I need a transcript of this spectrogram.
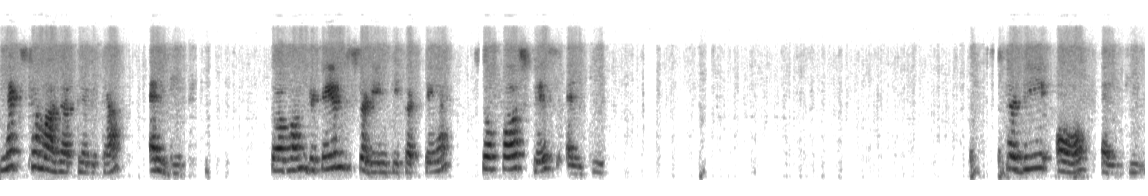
नेक्स्ट हम आ जाते हैं बेटा एल्गी तो अब हम डिटेल्ड स्टडी इनकी करते हैं। So first is algae study of algae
